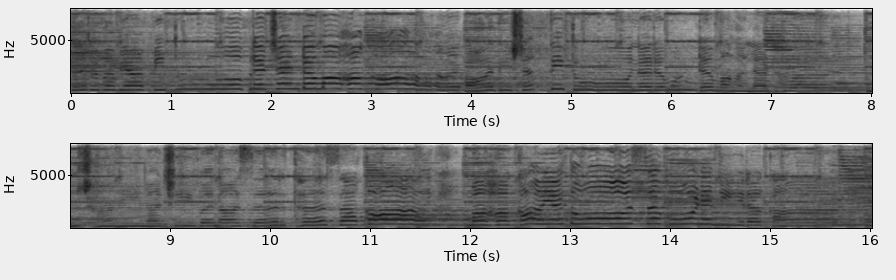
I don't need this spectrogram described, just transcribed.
सर्वव्यापी तू आदिशक्ती तू नरमुंड मालाधार तुझ्या विना जीवनास अर्थ साकार महाकाय तो सगुण निरकार ॐ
